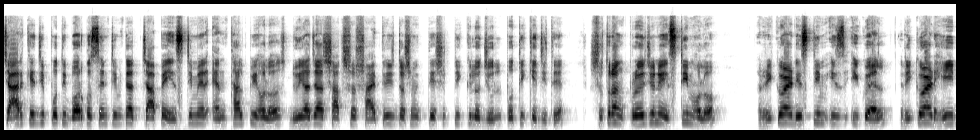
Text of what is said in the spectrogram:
চার কেজি প্রতি বর্গ সেন্টিমিটার চাপে স্টিমের এনথালপি হল দুই হাজার সাতশো সাঁত্রিশ দশমিক তেষট্টি কিলো জুল প্রতি কেজিতে সুতরাং প্রয়োজনীয় স্টিম হল required heat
